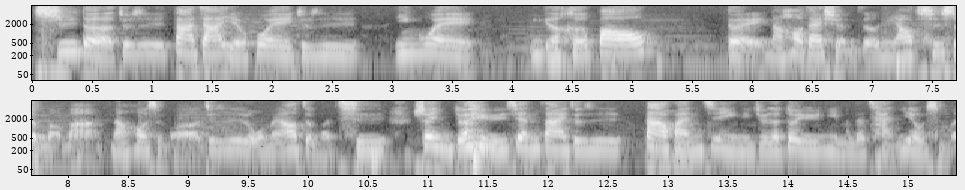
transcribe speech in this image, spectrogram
吃的就是大家也会就是因为你的荷包。对，然后再选择你要吃什么嘛，然后什么就是我们要怎么吃。所以你对于现在就是大环境，你觉得对于你们的产业有什么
